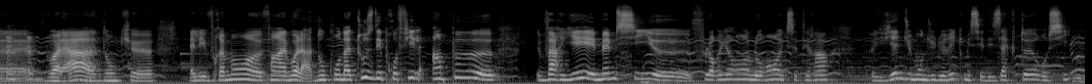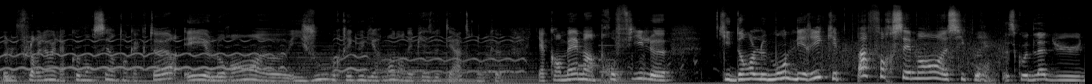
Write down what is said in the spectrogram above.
voilà, donc elle est vraiment, enfin voilà, donc on a tous des profils un peu variés et même si Florian, Laurent, etc. Ils viennent du monde du lyrique, mais c'est des acteurs aussi. Mhm. Florian, il a commencé en tant qu'acteur et Laurent, il joue régulièrement dans des pièces de théâtre. Donc il y a quand même un profil qui dans le monde lyrique est pas forcément euh, si courant. Est-ce qu'au-delà du,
